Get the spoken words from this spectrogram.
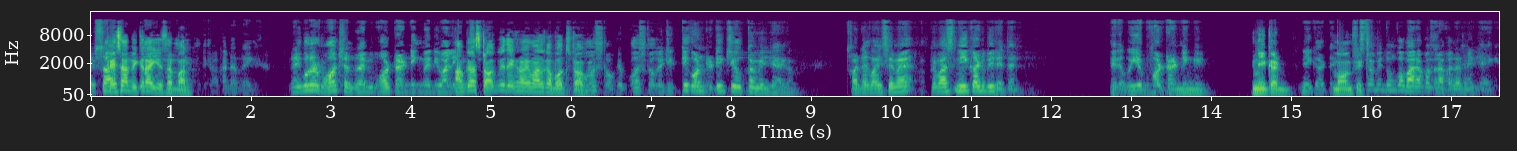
कैसा बिक रहा है ये सब माल? कलर रहेंगे रेगुलर बहुत चल रहा है अभी बहुत ट्रेंडिंग में दिवाली। आपके पास स्टॉक भी देख रहा हूँ माल का बहुत स्टॉक है। बहुत स्टॉक है बहुत स्टॉक है। जितनी क्वांटिटी चाहिए उतना मिल जाएगा। और देखो ऐसे में अपने पास नी कट भी रहता है। देखो ये बहुत ट्रेंडिंग है। नीकट मॉम फिट इसमें भी तुमको बारह पंद्रह कलर मिल जाएँगे।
